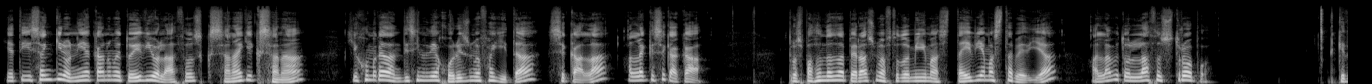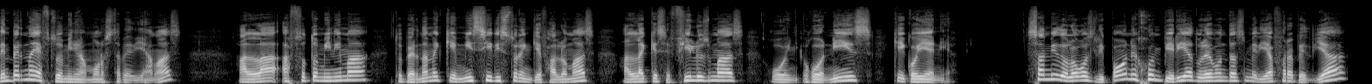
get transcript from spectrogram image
Γιατί σαν κοινωνία κάνουμε το ίδιο λάθος ξανά και ξανά και έχουμε καταντήσει να διαχωρίζουμε φαγητά σε καλά αλλά και σε κακά. Προσπαθώντας να περάσουμε αυτό το μήνυμα στα ίδια μας τα παιδιά αλλά με τον λάθος τρόπο. Και δεν περνάει αυτό το μήνυμα μόνο στα παιδιά μας, αλλά αυτό το μήνυμα το περνάμε και εμείς ήδη στον εγκέφαλό μας, αλλά και σε φίλους μας, γονείς και οικογένεια. Σαν διδολόγο, λοιπόν, έχω εμπειρία δουλεύοντας με διάφορα παιδιά,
